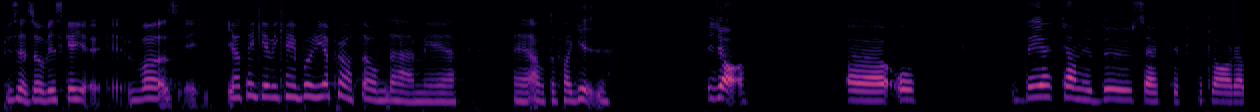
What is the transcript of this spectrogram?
precis. Och vi ska vad, jag tänker vi kan ju börja prata om det här med eh, autofagi. Ja, uh, och det kan ju du säkert förklara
